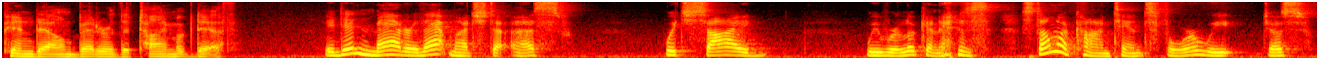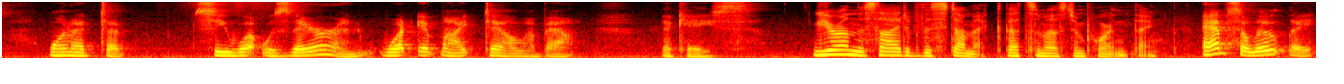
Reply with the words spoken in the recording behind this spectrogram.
pinned down better the time of death. It didn't matter that much to us which side we were looking at stomach contents for. We just wanted to see what was there and what it might tell about the case. You're on the side of the stomach. That's the most important thing. Absolutely.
